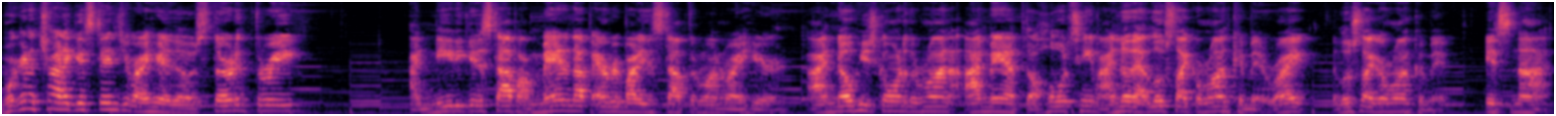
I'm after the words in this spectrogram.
We're going to try to get stingy right here, though. It's third and three. I need to get a stop. I'm manning up everybody to stop the run right here. I know he's going to the run. I man up the whole team. I know that looks like a run commit, right? It looks like a run commit. It's not.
